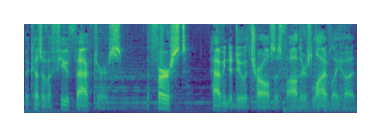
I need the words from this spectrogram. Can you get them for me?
because of a few factors. The first having to do with Charles's father's livelihood.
